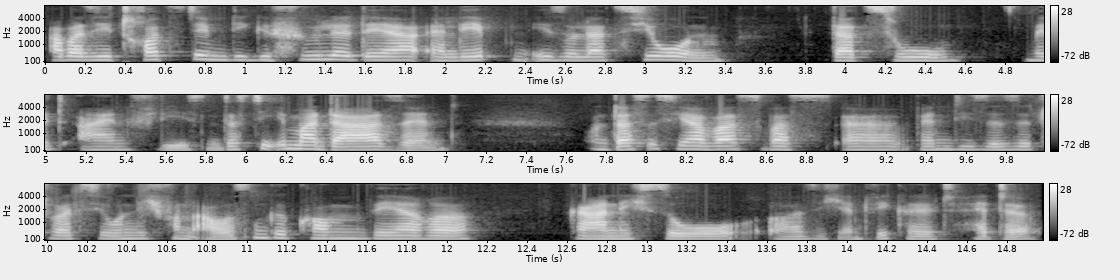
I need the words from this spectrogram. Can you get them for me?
aber sie trotzdem die Gefühle der erlebten Isolation dazu mit einfließen, dass die immer da sind. Und das ist ja was, was, äh, wenn diese Situation nicht von außen gekommen wäre, gar nicht so äh, sich entwickelt hätte.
